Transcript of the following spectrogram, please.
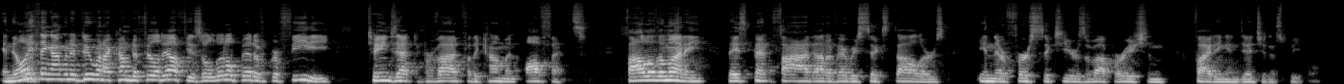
And the only thing I'm going to do when I come to Philadelphia is a little bit of graffiti, change that to provide for the common offense. Follow the money. They spent five out of every six dollars in their first six years of operation fighting indigenous people.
